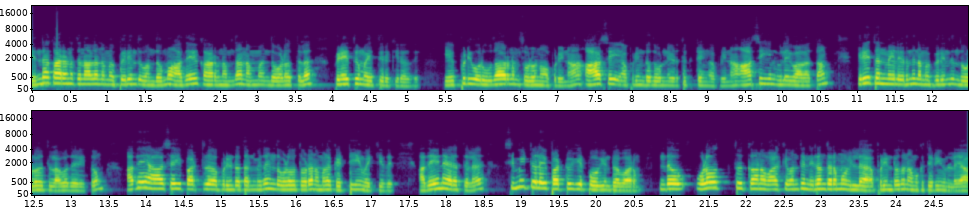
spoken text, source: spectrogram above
எந்த காரணத்தினால நம்ம பிரிந்து வந்தோமோ அதே காரணம் தான் நம்ம இந்த உலகத்துல பிணைத்து வைத்திருக்கிறது. எப்படி ஒரு உதாரணம் சொல்லணும் அப்படின்னா ஆசை அப்படின்றது ஒன்று எடுத்துக்கிட்டீங்க அப்படின்னா ஆசையின் விளைவாகத்தான் இறைத்தன்மையிலிருந்து நம்ம பிரிந்து இந்த உலகத்தில் அவதரித்தோம். அதே ஆசை பற்று அப்படின்ற தன்மை தான் இந்த உலகத்தோட நம்மளை கெட்டியும் வைக்குது. அதே நேரத்தில் சிமிட்டலை பட்டுயிர் போகின்றவாறும் இந்த உலகத்துக்கான வாழ்க்கை வந்து நிரந்தரமும் இல்லை அப்படின்றதும் நமக்கு தெரியும் இல்லையா?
